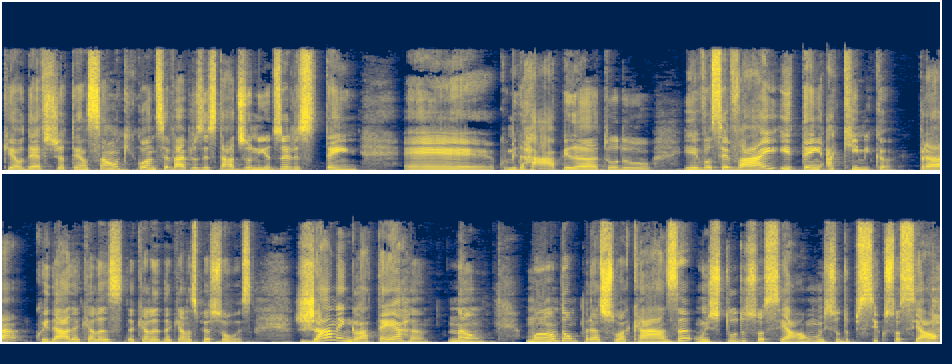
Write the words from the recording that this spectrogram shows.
Que é o déficit de atenção, que quando você vai para os Estados Unidos, eles têm eh, comida rápida, tudo, e aí você vai e tem a química, para cuidar daquelas, daquela, daquelas pessoas. Já na Inglaterra, não. Mandam para sua casa um estudo social, um estudo psicossocial,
